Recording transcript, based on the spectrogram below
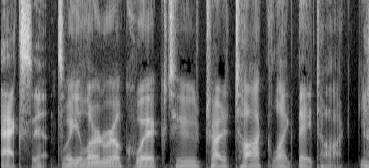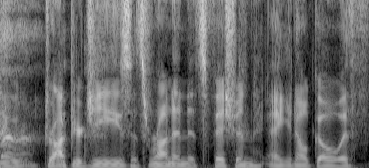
accent? Well, you learn real quick to try to talk like they talk. You drop your G's. It's running. It's fishing, and you don't go with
